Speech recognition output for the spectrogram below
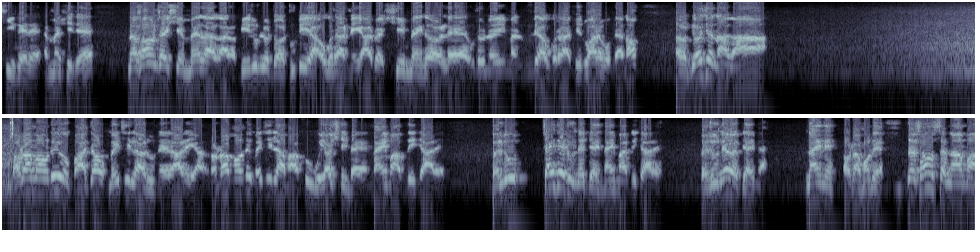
ရှိခဲ့တဲ့အမတ်ဖြစ်တဲ့2018မဲလာကတော့ပြည်သူ့လွှတ်တော်ဒုတိယဥက္ကဋ္ဌနေရာအတွက်ရှင်ပြိုင်ကြတော့လဲဦးထုံးနေမှဒုတိယဥက္ကဋ္ဌဖြစ်သွားတယ်ပေါ့ဗျာနော်အဲ့တော့ပြောချင်တာကဒေါက်တာမောင်လေးကိုဘာကြောင့်မေထီလာလူနယ်သားတွေကဒေါက်တာမောင်လေးမေထီလာမှာအခုဝင်ရောက်ရှင်ပြိုင်နိုင်မှာသေးကြတယ် ဘယ်လိုကြိုက်တဲ့သူနဲ့ပြိုင်နိုင်မှာသေးကြတယ်ဘယ်သူနဲ့ပဲပြိုင်နိုင်နိုင်တယ်ဒေါက်တာမောင်လေး2015မှာ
